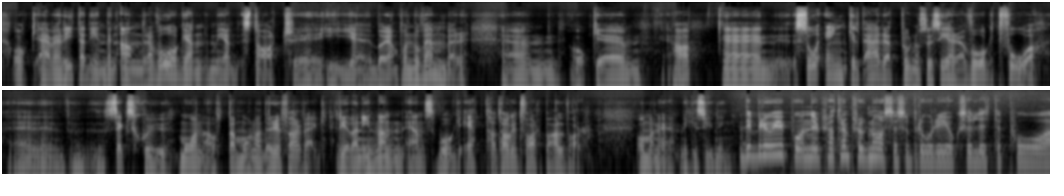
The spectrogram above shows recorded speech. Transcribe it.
och även ritade in den andra vågen med start eh, i eh, början på november. Ehm, och ja, så enkelt är det att prognostisera våg två sex, sju, åtta månader i förväg. Redan innan ens våg ett har tagit fart på allvar om man är Micke Syding. Det beror ju på, när du pratar om prognoser så beror det ju också lite på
